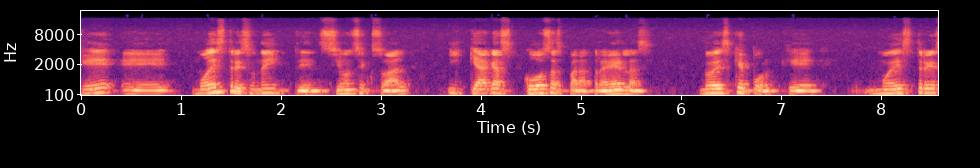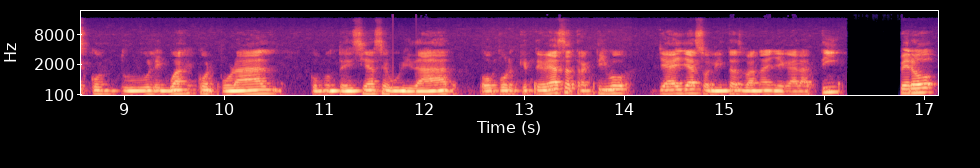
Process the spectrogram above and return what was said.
que eh, muestres una intención sexual y que hagas cosas para atraerlas. No es que porque muestres con tu lenguaje corporal, como te decía, seguridad, o porque te veas atractivo, ya ellas solitas van a llegar a ti. Pero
